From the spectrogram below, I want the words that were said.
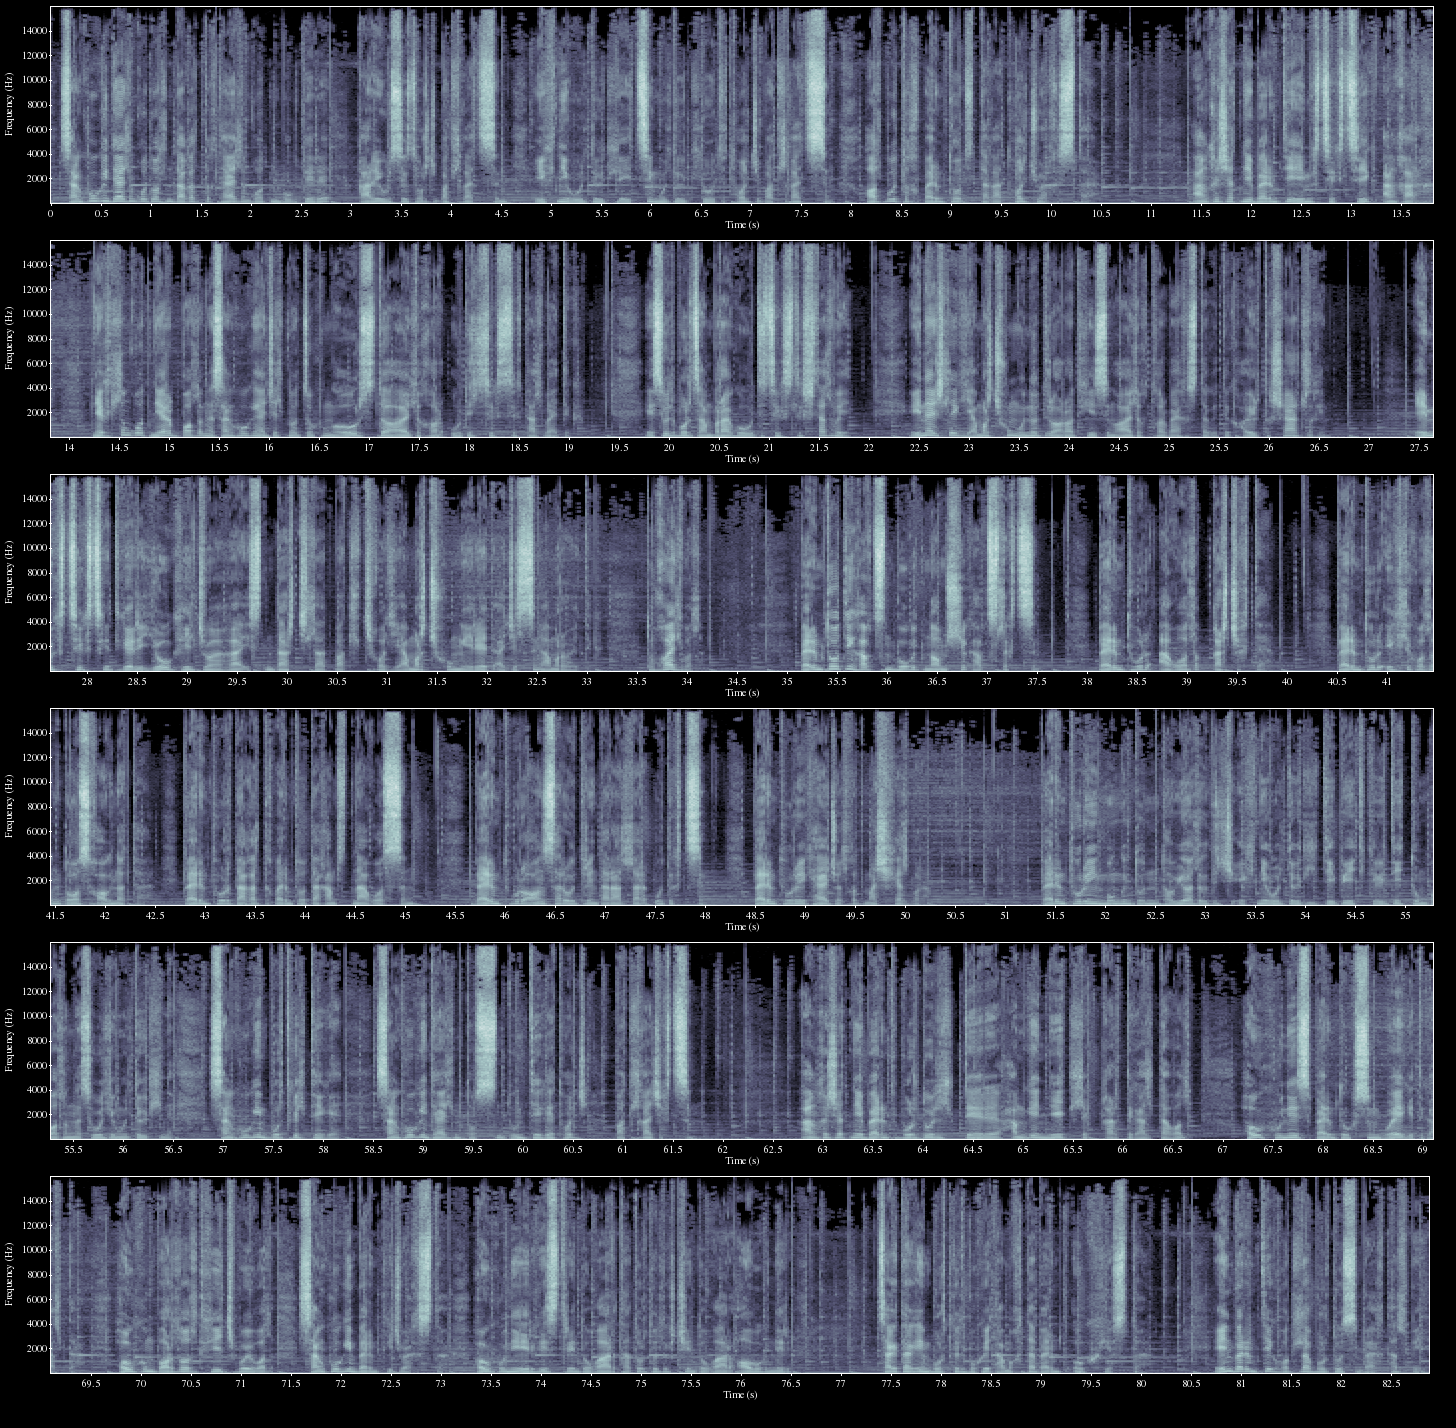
Санхүүгийн тайлангууд болон дагалдах тайлангууд нь бүгдээрээ гарын үсэг зурж баталгаажсан, эхний үлдэгдлээ эцсийн үлдэгдлүүд тулж баталгаажсан холбогдох баримтуудтайгаа тулж байх ёстой анхан шатны баримтын эмх зэгцийг анхаарах. Нягтлангууд нэрв болон санхүүгийн ажилтнууд зөвхөн өөрсдөө ойлгохоор үдэж зэгсэх тал байдаг. Эсвэл бүр замбраагүй үдэж зэгслэгч тал вэ? Энэ ажлыг ямар ч хүн өнөөдөр ороод хийсэн ойлгохоор байх ёстой гэдэг хоёр дахь шаардлага юм. Эмх цэгц гэдгээр юуг хэлж байгаагаа стандартчлаад баталчихвал ямар ч хүн ирээд ажилласан амар байдаг. Тухайлбал баримтуудын хавцас нь бүгд ном шиг хавцлагдсан. Баримт бүр агуулга гарч ихтэй баримт төр эхлэх болон дуусах огноотой. Баримт бүр дагалдах баримтуудаа хамтд нь агуулсан. Баримт бүр он сар өдрийн дараалалаар үдэгдсэн. Баримт бүрийг хайж болоход маш хялбар. Баримт төрийн мөнгөн дүн товёологдож эхний үлдэгдэл дебет, кредит дүн болон сүүлийн үлдэгдэл нь санхүүгийн бүртгэлтэйгээ санхүүгийн тайланд туссан дүнтэйгээ тулж баталгаажигдсан. Анхан шатны баримт бүрдүүлэлт дээр хамгийн нийтлэг гардаг алдаа бол хов хүнээс баримт өгсөнгүй гэдэг алдаа. Хов хүн борлуулалт хийж буй бол санхүүгийн баримт гэж байх ёстой. Хов хүний регистрийн дугаар, татвар төлөгчийн дугаар, овог нэр, цагдаагийн бүртгэл бүхий тамхтай баримт өгөх ёстой. Энэ баримтыг худлаа бүрдүүлсэн байх тал бий.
